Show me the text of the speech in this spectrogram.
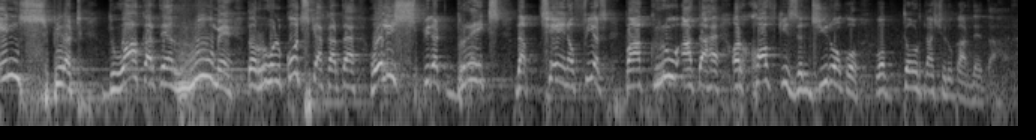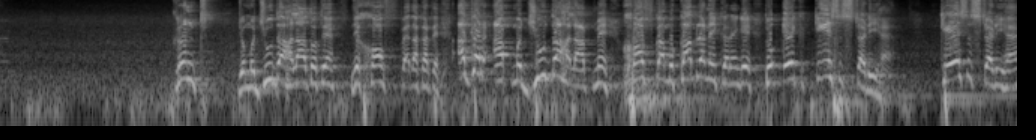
इन स्पिरिट दुआ करते हैं रूह में तो रूह कुछ क्या करता है? Holy spirit breaks the chain of fears पाक रूह आता है और खौफ की जंजीरों को वो तोड़ना शुरू कर देता है। करंट जो मौजूदा हालात होते हैं, ये खौफ पैदा करते हैं। अगर आप मौजूदा हालात में खौफ का मुकाबला नहीं करेंगे तो एक केस स्टडी है। केस स्टडी है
